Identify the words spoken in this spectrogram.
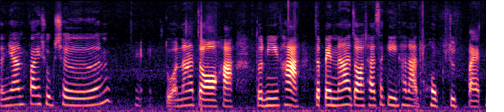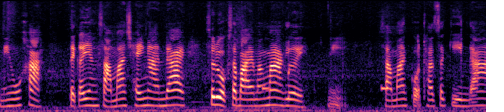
สัญญาณไฟฉุกเฉิน ตัวหน้าจอค่ะ ตัวนี้ค่ะ จะเป็นหน้าจอทัชสกรีนขนาด 6.8 นิ้วค่ะ แต่ก็ยังสามารถใช้งานได้สะดวกสบายมากๆเลย นี่ สามารถกดทัชสกรีนได้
